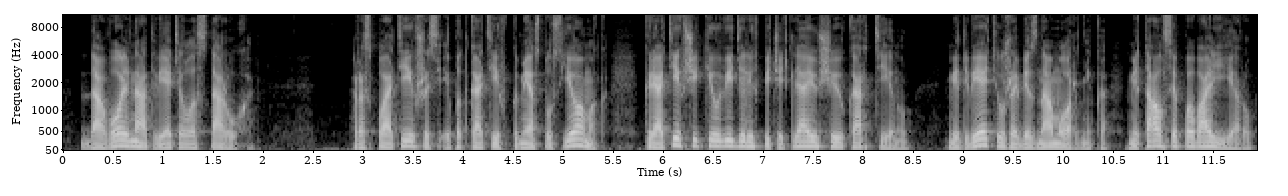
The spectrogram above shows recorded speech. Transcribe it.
– довольно ответила старуха. Расплатившись и подкатив к месту съемок, креативщики увидели впечатляющую картину. Медведь уже без намордника метался по вольеру,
